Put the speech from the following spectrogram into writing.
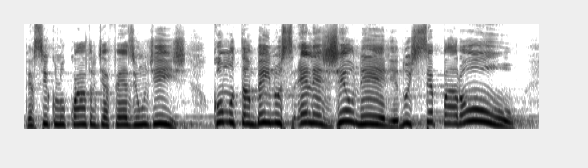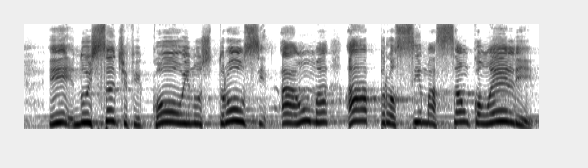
Versículo 4 de Efésios 1 diz: Como também nos elegeu nele, nos separou e nos santificou e nos trouxe a uma aproximação com ele.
